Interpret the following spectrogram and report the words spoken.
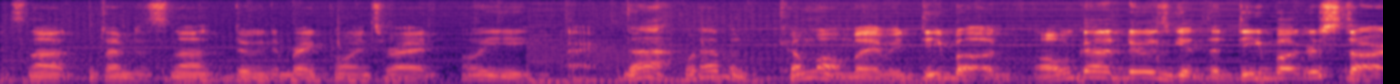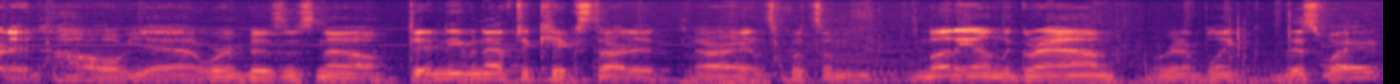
It's not, sometimes it's not doing the breakpoints right. Oh, yeah. Ah, what happened? Come on, baby, debug. All we gotta do is get the debugger started. Oh, yeah, we're in business now. Didn't even have to kickstart it. Alright, let's put some money on the ground. We're gonna blink this way.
